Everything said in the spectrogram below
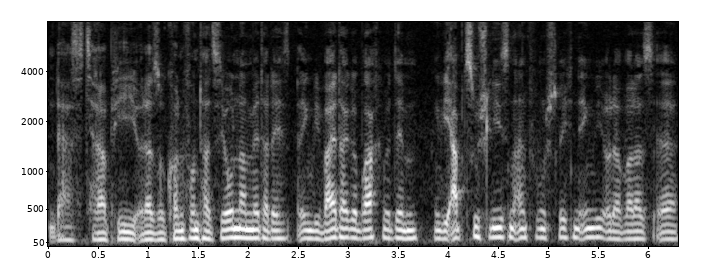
das ist Therapie oder so Konfrontation damit? Hat dich irgendwie weitergebracht, mit dem irgendwie abzuschließen, Anführungsstrichen irgendwie? Oder war das, äh,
